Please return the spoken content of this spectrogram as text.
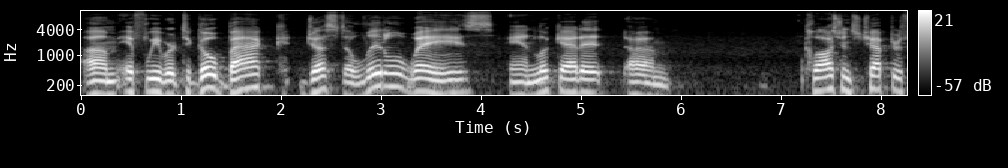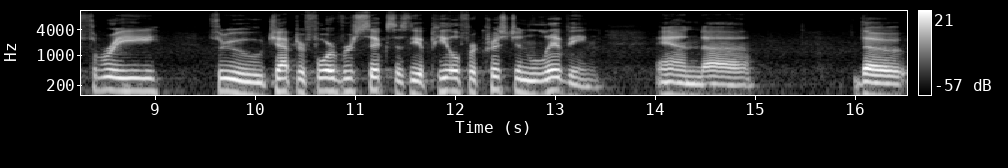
Um, if we were to go back just a little ways and look at it, um, Colossians chapter 3 through chapter 4, verse 6 is the appeal for Christian living. And uh, the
